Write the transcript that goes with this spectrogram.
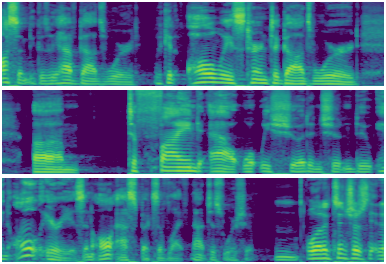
awesome because we have God's word. We can always turn to God's word um, to find out what we should and shouldn't do in all areas, in all aspects of life, not just worship. Well, and it's interesting, and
